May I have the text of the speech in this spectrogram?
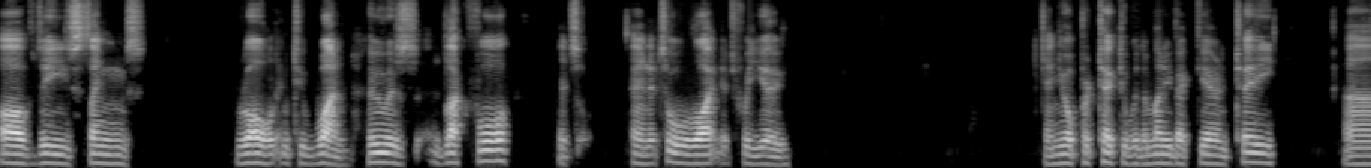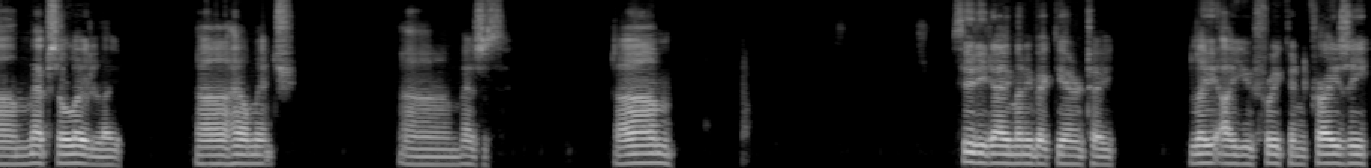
of these things rolled into one. Who is luck for? It's and it's all right it's for you and you're protected with a money back guarantee um, absolutely uh, how much um, as um, 30 day money back guarantee Lee are you freaking crazy?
